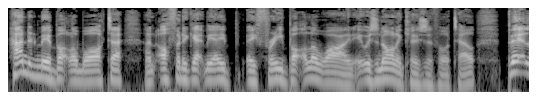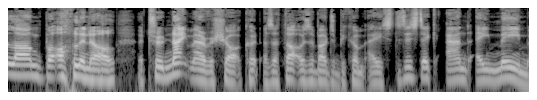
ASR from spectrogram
handed me a bottle of water, and offered to get me a, a free bottle of wine. It was an all inclusive hotel. Bit long, but all in all, a true nightmare of a shortcut, as I thought it was about to become a statistic and a meme.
